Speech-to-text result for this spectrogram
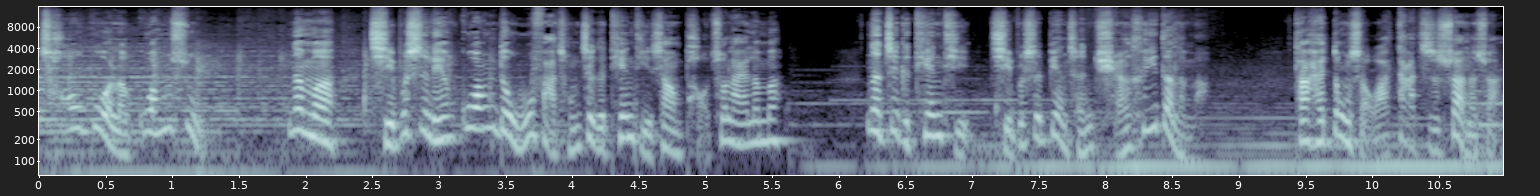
超过了光速。那么，岂不是连光都无法从这个天体上跑出来了吗？那这个天体岂不是变成全黑的了吗？他还动手啊，大致算了算，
